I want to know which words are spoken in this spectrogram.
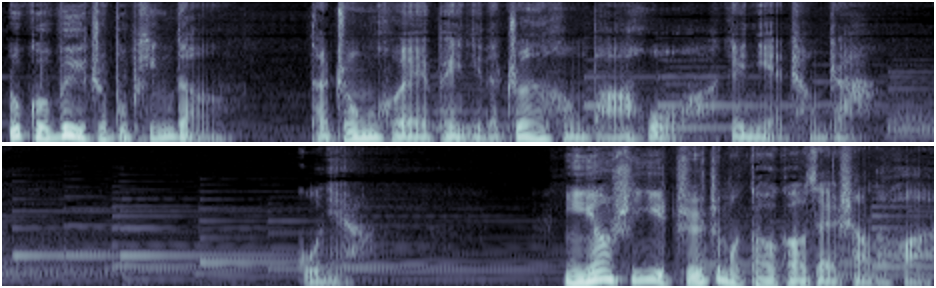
如果位置不平等，他终会被你的专横跋扈给碾成渣。姑娘，你要是一直这么高高在上的话，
